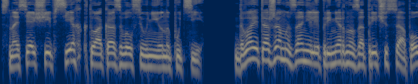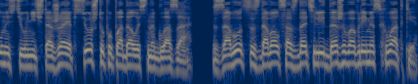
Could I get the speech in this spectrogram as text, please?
сносящей всех, кто оказывался у нее на пути. Два этажа мы заняли примерно за три часа, полностью уничтожая все, что попадалось на глаза. Завод создавал создателей даже во время схватки,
